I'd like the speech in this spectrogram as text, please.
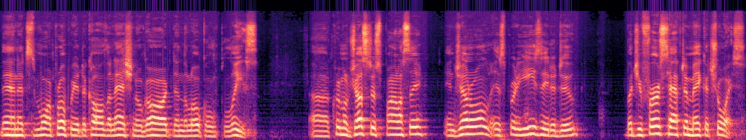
then it's more appropriate to call the National Guard than the local police. Uh, criminal justice policy, in general, is pretty easy to do, but you first have to make a choice.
